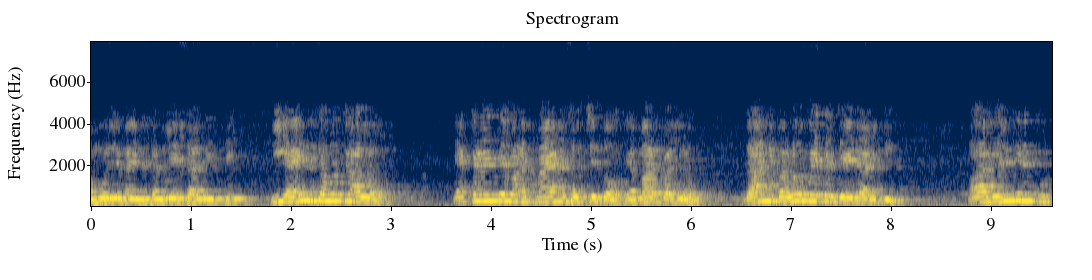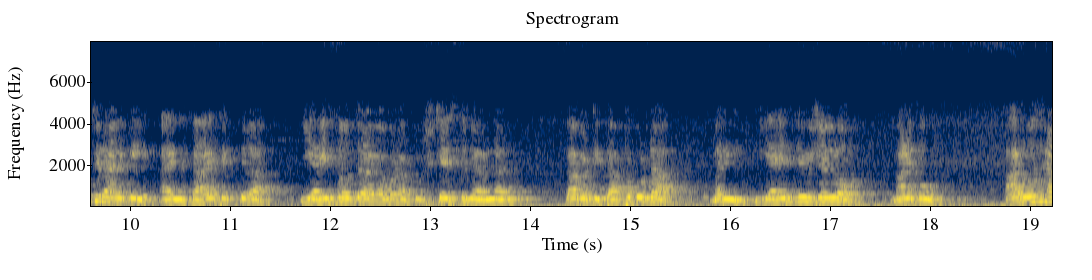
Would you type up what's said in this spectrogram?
అమూల్యమైన సందేశాన్ని ఇచ్చి ఈ ఐదు సంవత్సరాల్లో ఎక్కడైతే మనకు మైనస్ వచ్చిందో ఎంఆర్పల్లిలో దాన్ని బలోపేతం చేయడానికి ఆ వెలుగుని కూర్చడానికి ఆయన సాయశక్తుల ఈ ఐదు సంవత్సరాలుగా కూడా కృషి చేస్తూనే ఉన్నారు. కాబట్టి తప్పకుండా మరి ఈ ఐదు డివిజన్లో మనకు ఆ రోజున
